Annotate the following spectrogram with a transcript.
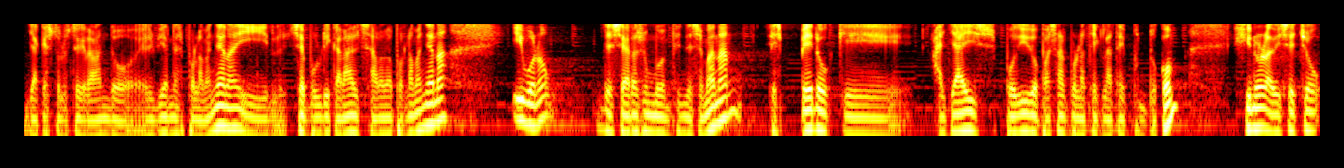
ya que esto lo estoy grabando el viernes por la mañana y se publicará el sábado por la mañana. Y bueno, desearos un buen fin de semana. Espero que hayáis podido pasar por la teclatec.com. Si no lo habéis hecho,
